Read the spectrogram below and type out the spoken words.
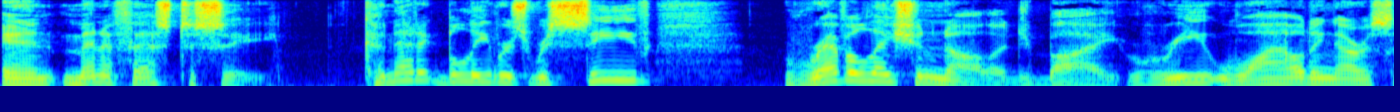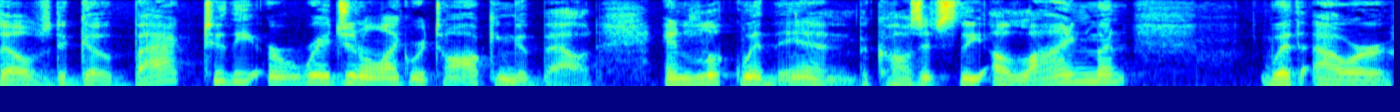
and manifest to see. Kinetic believers receive revelation knowledge by rewilding ourselves to go back to the original, like we're talking about, and look within because it's the alignment with our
